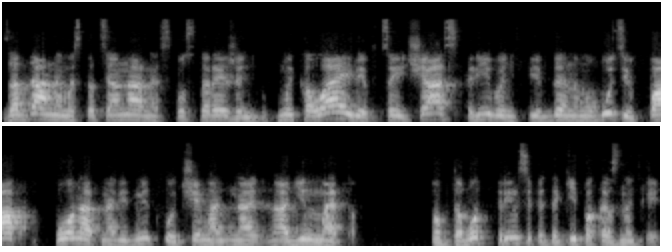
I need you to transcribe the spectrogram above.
за даними стаціонарних спостережень в Миколаєві, в цей час рівень в південному бузі впав понад на відмітку чим на 1 метр. Тобто, от в принципі такі показники.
